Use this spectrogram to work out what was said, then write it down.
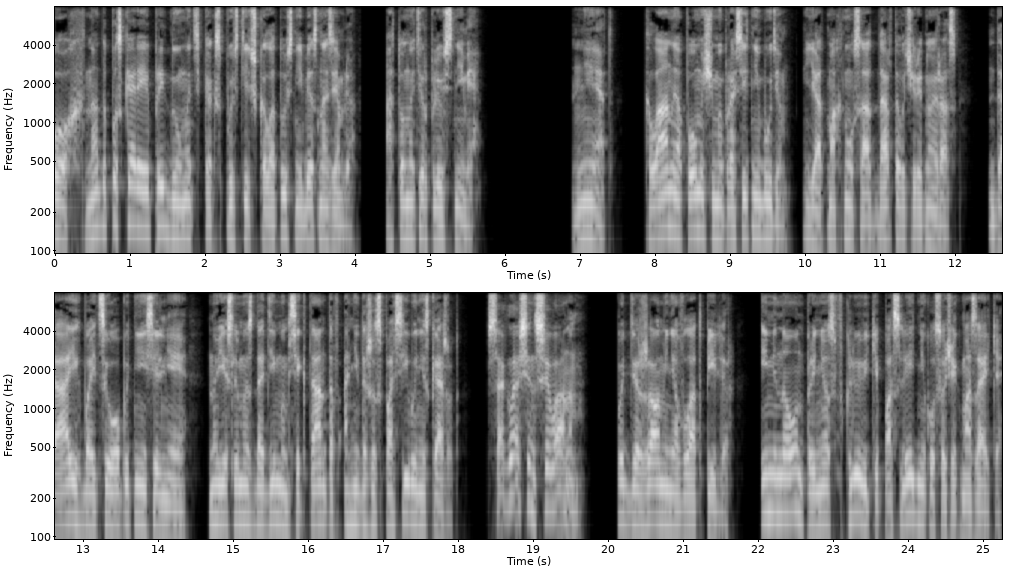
Ох, надо поскорее придумать, как спустить школоту с небес на землю, а то натерплюсь с ними. Нет, Кланы о помощи мы просить не будем. Я отмахнулся от Дарта в очередной раз. Да, их бойцы опытнее и сильнее, но если мы сдадим им сектантов, они даже спасибо не скажут. Согласен с Иваном. Поддержал меня Влад Пиллер. Именно он принес в клювике последний кусочек мозаики,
